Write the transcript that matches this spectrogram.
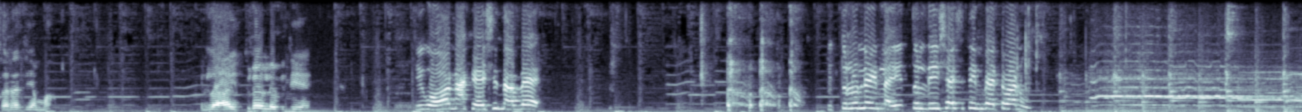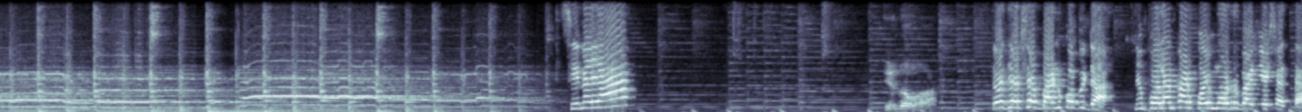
సరే తీయమ్మా. ఇలా ఇత్తులే లేకపోతే ఇగో నాకు వేసింది అవే. ఇత్తులున్నాయి ఇంట్లో ఇత్తులు తీసేసి తిని పెట్టవాను బండుకో బిడ్డ. నేను పొలం కాడ పోయి మోటార్ బంద్ చేసేస్తా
